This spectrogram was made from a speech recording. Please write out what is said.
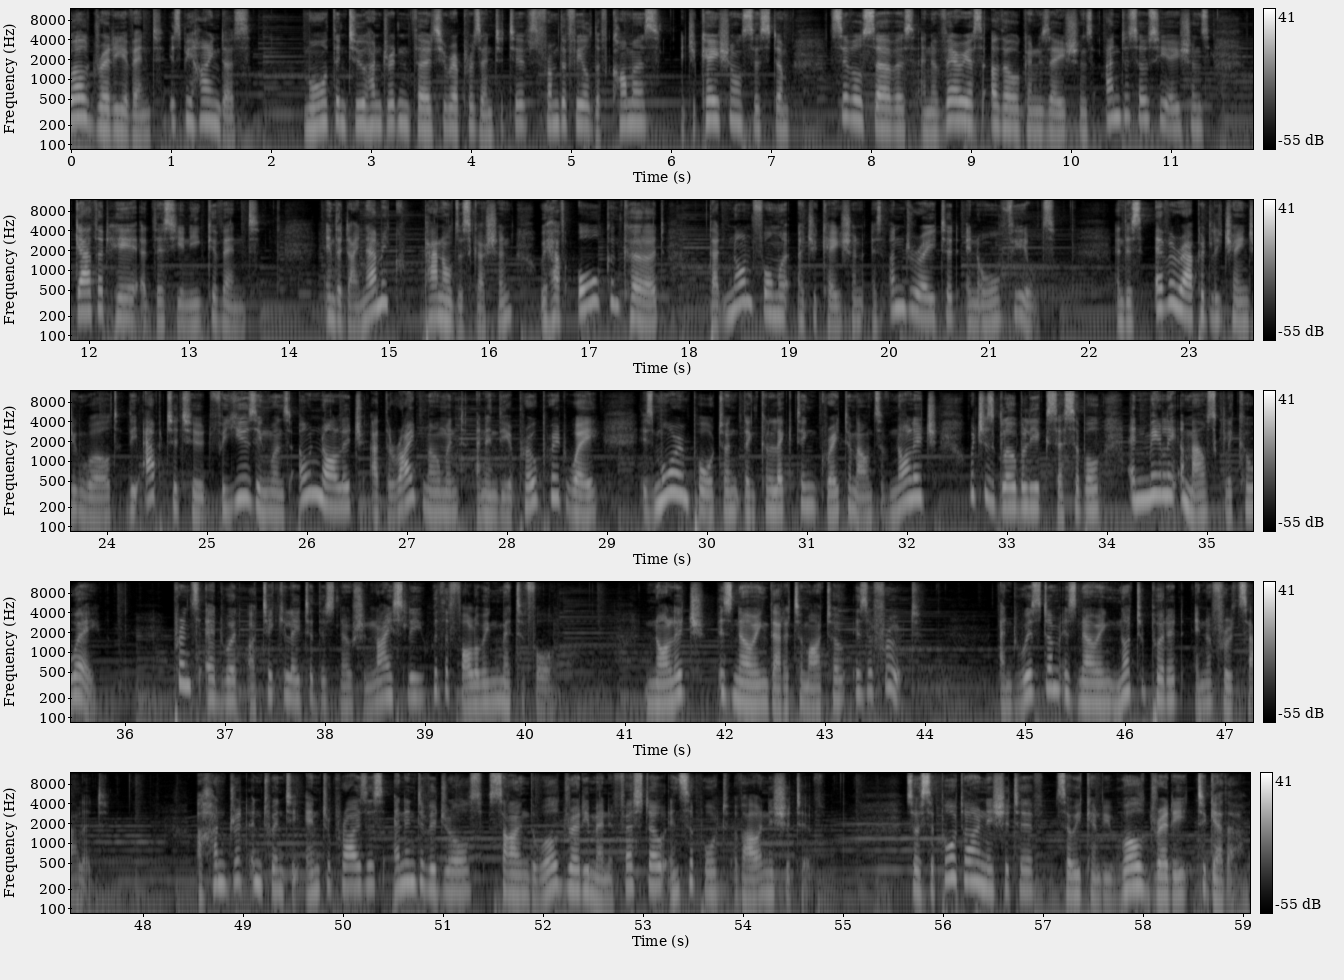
World Ready event is behind us. More than 230 representatives from the field of commerce, educational system, civil service and of various other organizations and associations gathered here at this unique event. In the dynamic panel discussion, we have all concurred that non-formal education is underrated in all fields. In this ever rapidly changing world, the aptitude for using one's own knowledge at the right moment and in the appropriate way is more important than collecting great amounts of knowledge which is globally accessible and merely a mouse click away. Prince Edward articulated this notion nicely with the following metaphor. Knowledge is knowing that a tomato is a fruit, and wisdom is knowing not to put it in a fruit salad. 120 enterprises and individuals signed the World Ready Manifesto in support of our initiative. So support our initiative so we can be world ready together.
